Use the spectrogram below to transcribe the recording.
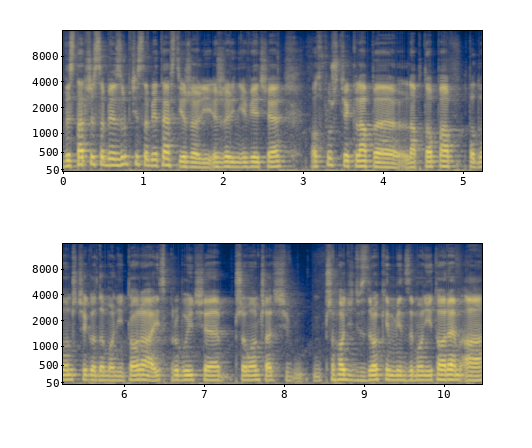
Wystarczy sobie, zróbcie sobie test, jeżeli, jeżeli nie wiecie. Otwórzcie klapę laptopa, podłączcie go do monitora i spróbujcie przełączać, przechodzić wzrokiem między monitorem, a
